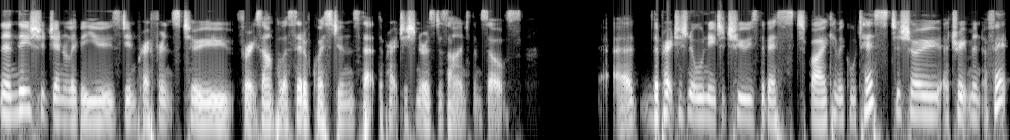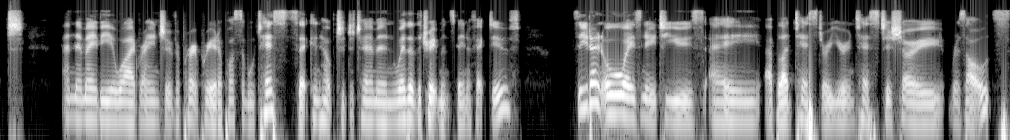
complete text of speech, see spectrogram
then these should generally be used in preference to, for example, a set of questions that the practitioner has designed themselves. Uh, the practitioner will need to choose the best biochemical test to show a treatment effect, and there may be a wide range of appropriate or possible tests that can help to determine whether the treatment's been effective. So you don't always need to use a, a blood test or a urine test to show results.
